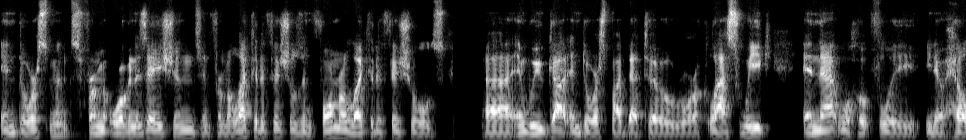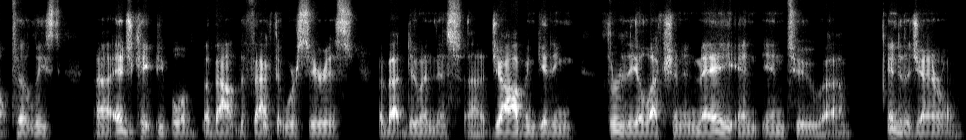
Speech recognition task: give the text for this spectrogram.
endorsements from organizations and from elected officials and former elected officials. Uh, and we got endorsed by Beto O'Rourke last week, and that will hopefully, you know, help to at least uh, educate people about the fact that we're serious about doing this uh, job and getting through the election in May and into uh, into the general.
